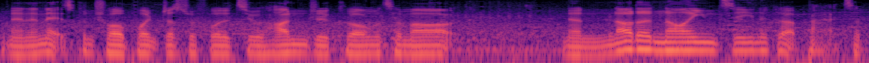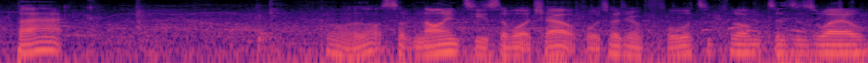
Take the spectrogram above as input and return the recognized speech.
And then the next control point just before the 200 kilometer mark. And another 90. Look at that back to back. Lots of 90s to watch out for. 240 kilometers as well.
